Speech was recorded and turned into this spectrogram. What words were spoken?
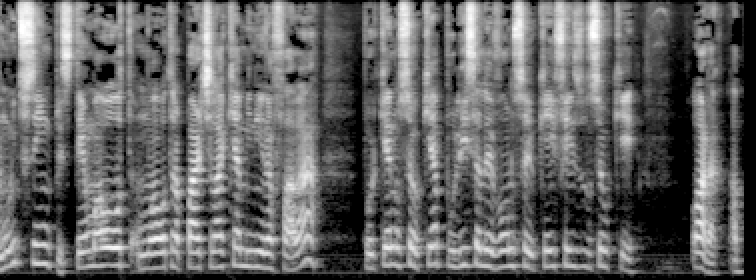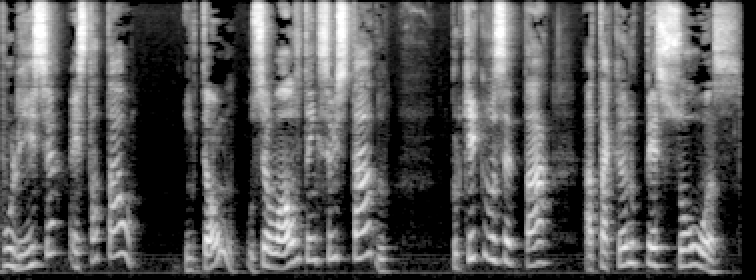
É muito simples. Tem uma outra, uma outra parte lá que a menina fala, ah, porque não sei o que, a polícia levou não sei o que e fez não sei o que. Ora, a polícia é estatal. Então, o seu alvo tem que ser o Estado. Por que, que você está atacando pessoas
